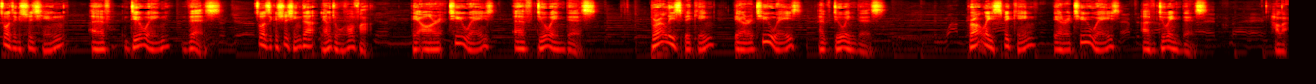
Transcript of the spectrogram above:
做这个事情 of doing this 做这个事情的两种方法 there are two ways of doing this broadly speaking there are two ways of doing this broadly speaking there are two ways of doing this 好了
